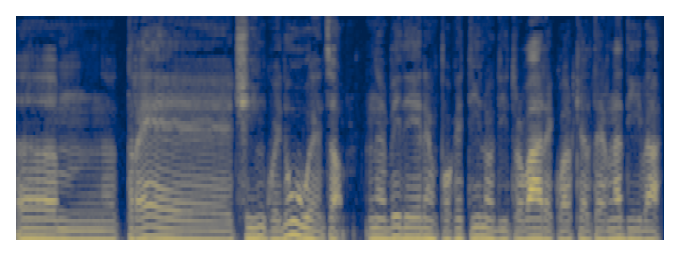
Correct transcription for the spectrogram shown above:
uh, ehm, 3-5-2, insomma, vedere un pochettino di trovare qualche alternativa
